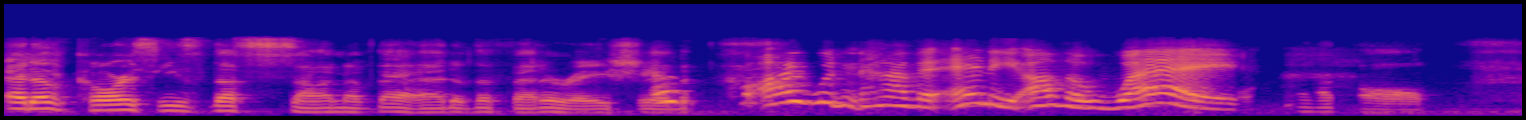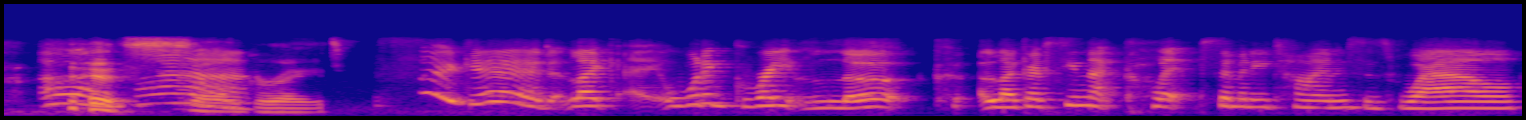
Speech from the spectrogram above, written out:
And of course, he's the son of the head of the Federation cou- I wouldn't have it any other way. at all. Oh, it's man. so great. so good. Like, eh, what a great look. Like, I've seen that clip so many times as well.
